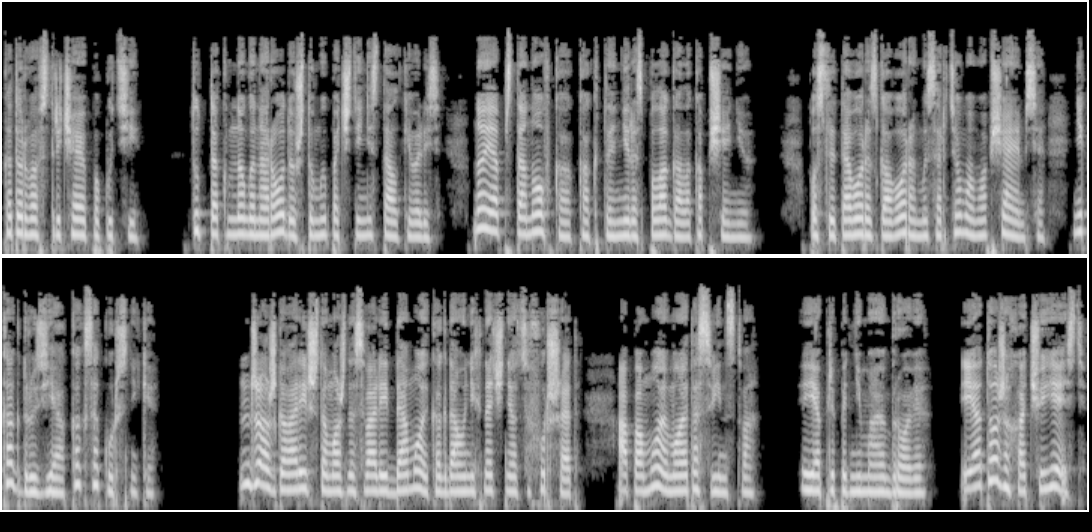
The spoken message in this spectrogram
которого встречаю по пути. Тут так много народу, что мы почти не сталкивались, но и обстановка как-то не располагала к общению. После того разговора мы с Артемом общаемся, не как друзья, как сокурсники. Джош говорит, что можно свалить домой, когда у них начнется фуршет, а, по-моему, это свинство. Я приподнимаю брови. «Я тоже хочу есть»,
